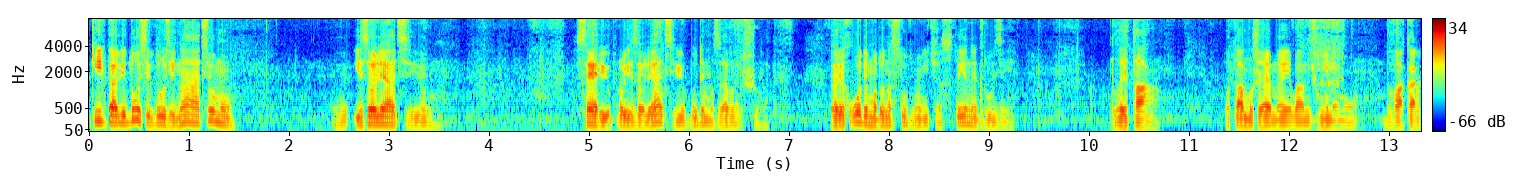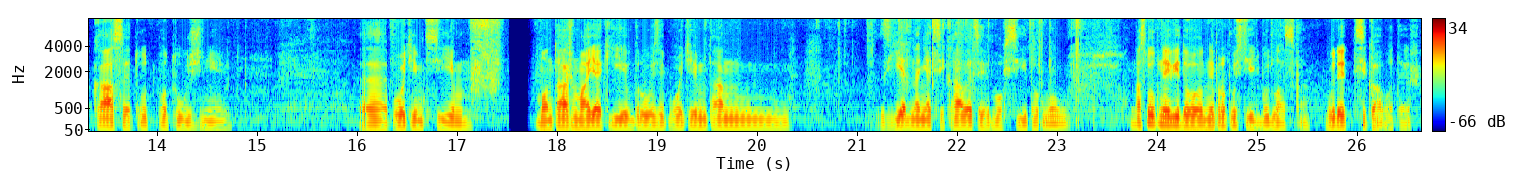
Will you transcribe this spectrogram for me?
кілька відосів, друзі, на цьому е, ізоляцію. Серію про ізоляцію будемо завершувати. Переходимо до наступної частини, друзі. Плита. Отам вже ми вам знімемо два каркаси тут потужні. Е, Потім ці монтаж маяків, друзі, потім там з'єднання цікаве цих двох сіток. Ну, наступне відео не пропустіть, будь ласка. Буде цікаво теж.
